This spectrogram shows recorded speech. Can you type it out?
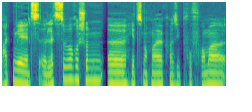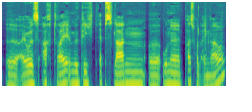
hatten wir jetzt äh, letzte Woche schon äh, jetzt nochmal quasi pro forma äh, iOS 8.3 ermöglicht Apps laden äh, ohne Passworteingabe.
